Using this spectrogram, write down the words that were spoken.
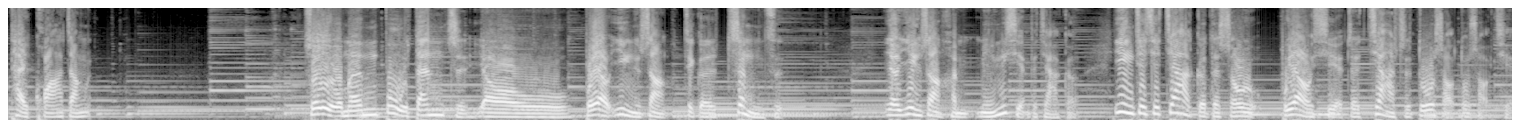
太夸张了。所以，我们不单只要不要印上这个“正”字，要印上很明显的价格。印这些价格的时候，不要写着价值多少多少钱，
